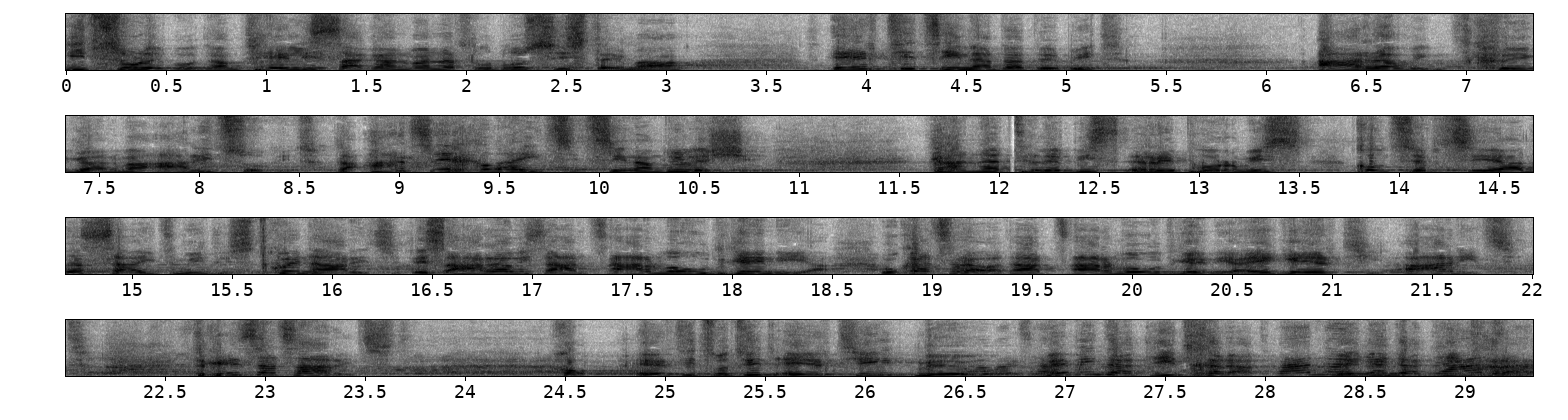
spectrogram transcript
იცვლებოდა მთელი საგანმანათლებლო სისტემა ერთი წინადადებით არავინ თქვენგანმა არ იცოდით და არც ეხლა იცით სინამდვილეში განათლების რეფორმის კონცეფცია და საით მიდის. თქვენ არიცით, ეს არავის არ წარმოუდგენია. უკაცრავად არ წარმოუდგენია, ეგ ერთი, არიცით. დღესაც არიცით. ხო, ერთი წუთით ერთი მეორე. მე მინდა გითხრათ, მე მინდა გითხრათ.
